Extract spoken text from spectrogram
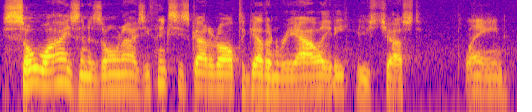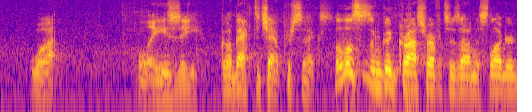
He's so wise in his own eyes. He thinks he's got it all together. In reality, he's just plain what? Lazy. Go back to chapter 6. So those are some good cross references on the sluggard.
